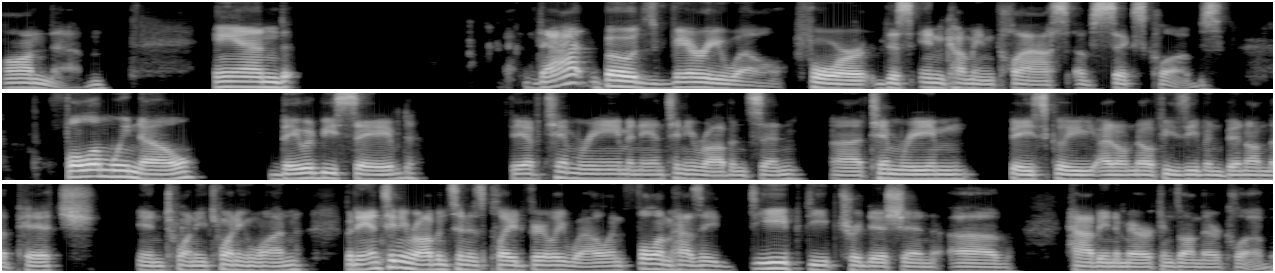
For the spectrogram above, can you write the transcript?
on them. And that bodes very well for this incoming class of six clubs. Fulham, we know they would be saved. They have Tim Ream and Antonee Robinson. Uh, Tim Ream, basically, I don't know if he's even been on the pitch in 2021. But Antonee Robinson has played fairly well, and Fulham has a deep, deep tradition of having Americans on their club.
